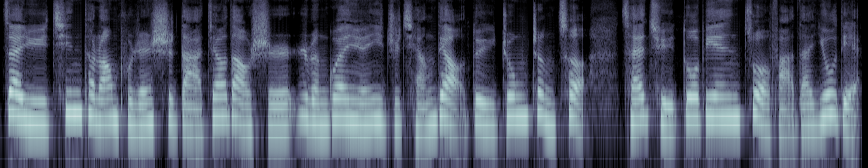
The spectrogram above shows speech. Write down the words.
在与亲特朗普人士打交道时，日本官员一直强调对中政策采取多边做法的优点，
